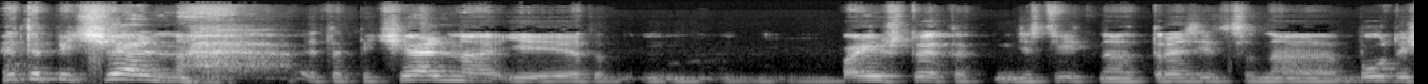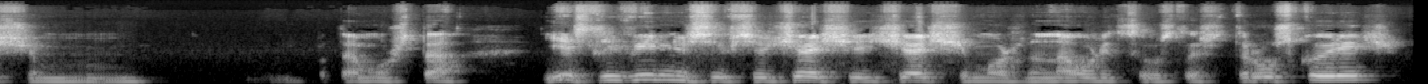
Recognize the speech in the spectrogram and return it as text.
Это печально, это печально, и это, боюсь, что это действительно отразится на будущем, потому что если в Вильнюсе все чаще и чаще можно на улице услышать русскую речь,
